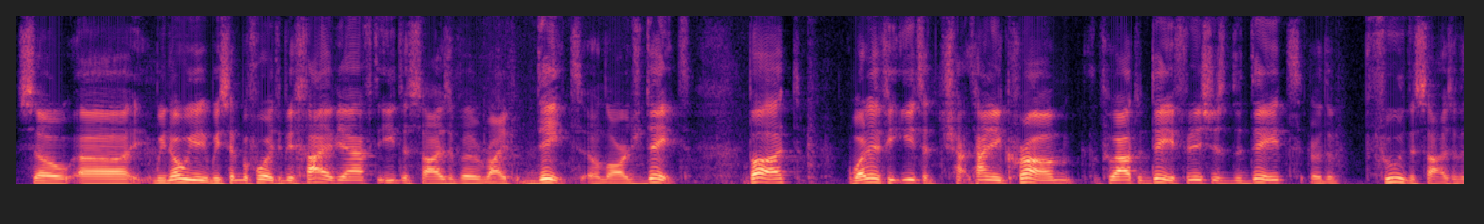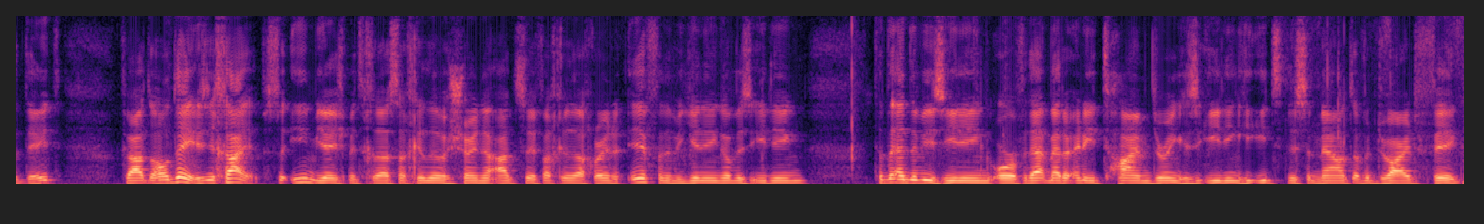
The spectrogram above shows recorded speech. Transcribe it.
So uh, we know we, we said before to be chayiv, you have to eat the size of a ripe date, a large date. But what if he eats a tiny crumb throughout the day, finishes the date or the food the size of a date throughout the whole day? Is he chayiv? So if in the beginning of his eating to the end of his eating, or for that matter, any time during his eating, he eats this amount of a dried fig.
